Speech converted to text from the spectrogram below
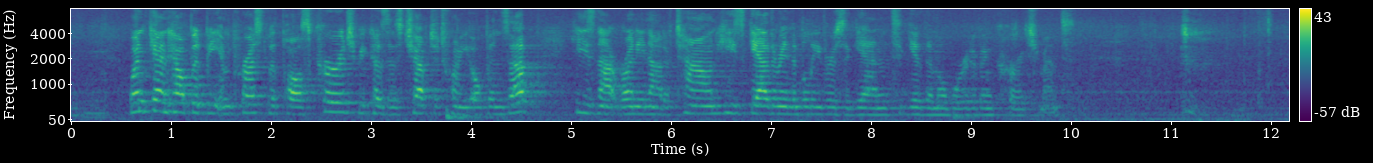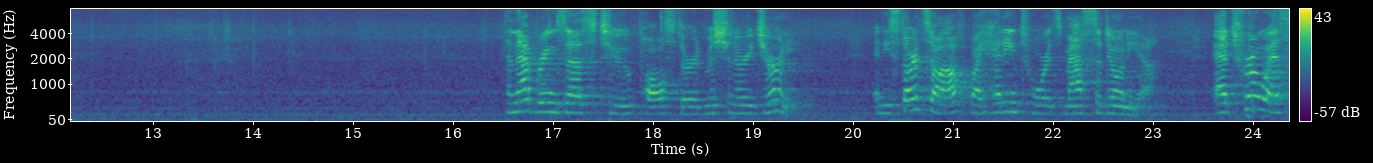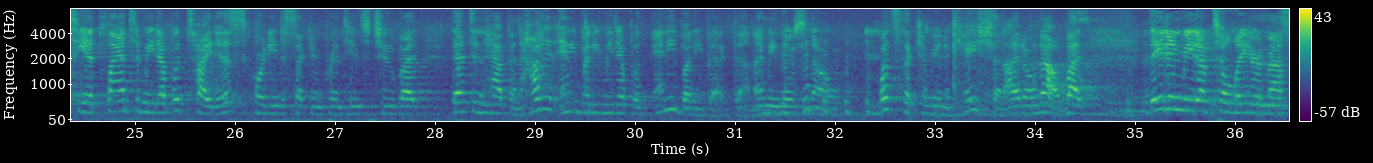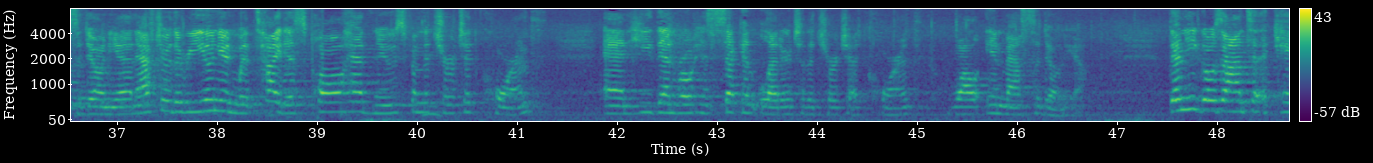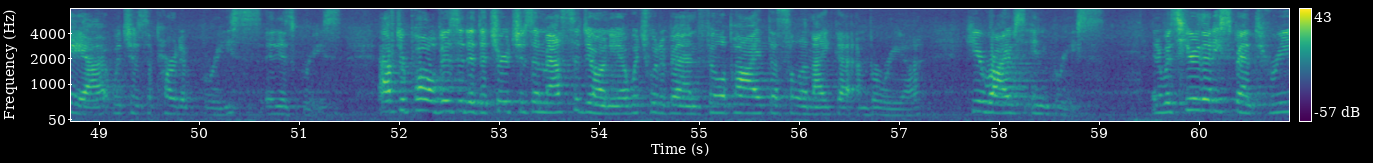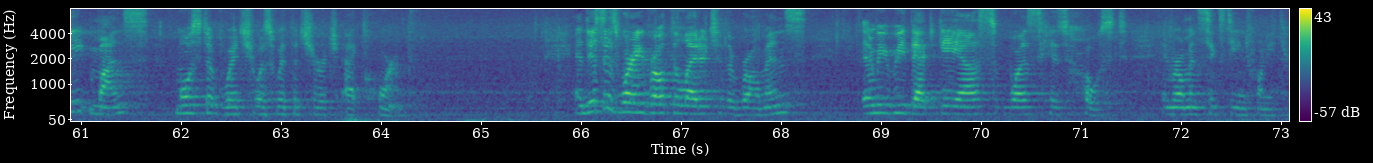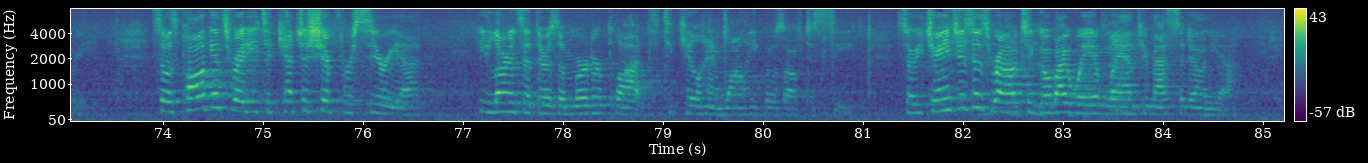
One can't help but be impressed with Paul's courage because as chapter 20 opens up, He's not running out of town. He's gathering the believers again to give them a word of encouragement. And that brings us to Paul's third missionary journey. And he starts off by heading towards Macedonia. At Troas, he had planned to meet up with Titus, according to 2 Corinthians 2, but that didn't happen. How did anybody meet up with anybody back then? I mean, there's no, what's the communication? I don't know. But they didn't meet up till later in Macedonia. And after the reunion with Titus, Paul had news from the church at Corinth. And he then wrote his second letter to the church at Corinth while in Macedonia. Then he goes on to Achaia, which is a part of Greece. It is Greece. After Paul visited the churches in Macedonia, which would have been Philippi, Thessalonica, and Berea, he arrives in Greece. And it was here that he spent three months, most of which was with the church at Corinth. And this is where he wrote the letter to the Romans. And we read that Gaius was his host in Romans 16 23. So as Paul gets ready to catch a ship for Syria, he learns that there's a murder plot to kill him while he goes off to sea. So he changes his route to go by way of land through Macedonia.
